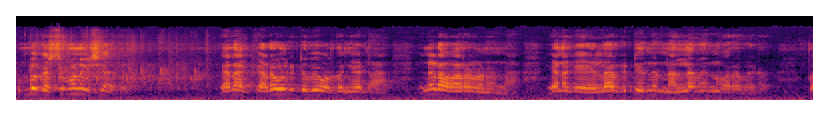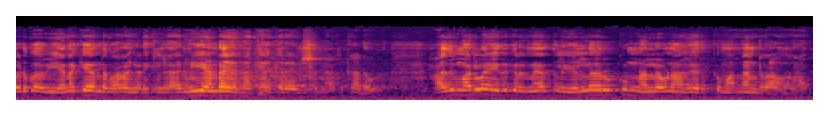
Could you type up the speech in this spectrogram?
ரொம்ப கஷ்டமான விஷயம் அது. ஏன்னா கடவுள்கிட்ட போய் ஒருத்தன் கேட்டான் என்னடா வர வேணும்னா? எனக்கு எல்லாருக்கிட்டேருந்து நல்லவன் வர வேணும். படுபாவி எனக்கே அந்த வரம் கிடைக்கல நீ ஏன்டா என்ன கேட்குறேன்னு சொன்னார் கடவுள். அது மாதிரிலாம் இருக்கிற நேரத்தில் எல்லோருக்கும் நல்லவனாக இருக்கும் அண்ணன் ராமநாத்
